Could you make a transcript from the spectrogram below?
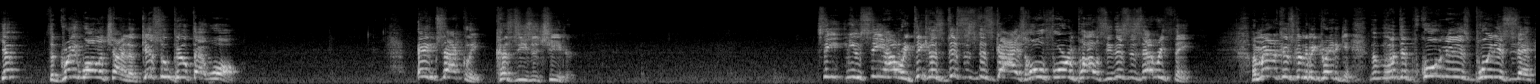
Yep, the Great Wall of China. Guess who built that wall? Exactly, because he's a cheater. See, you see how ridiculous this is this guy's whole foreign policy. This is everything. America's going to be great again. But the point is, point is that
